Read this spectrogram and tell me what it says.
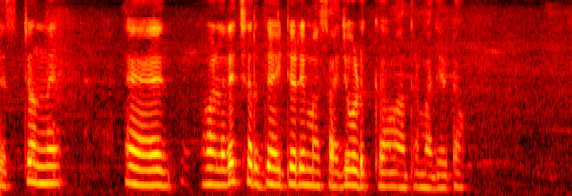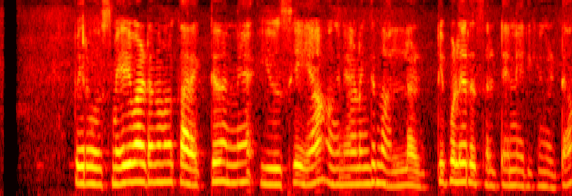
ജസ്റ്റ് ഒന്ന് വളരെ ചെറുതായിട്ടൊരു മസാജ് കൊടുക്കുക മാത്രം മതി കേട്ടോ. ഇപ്പോൾ ഈ റോസ്മേരി വാട്ടർ നമ്മൾ കറക്റ്റ് തന്നെ യൂസ് ചെയ്യുക അങ്ങനെയാണെങ്കിൽ നല്ല അടിപൊളി റിസൾട്ട് തന്നെ ആയിരിക്കും കിട്ടുക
